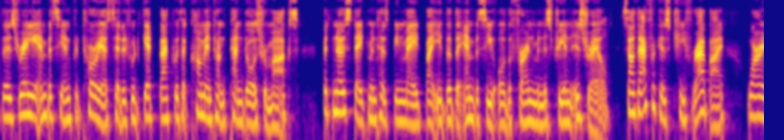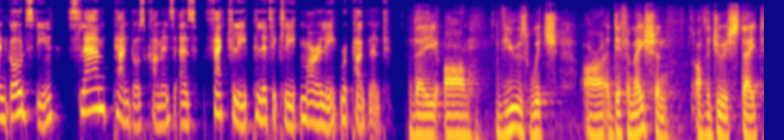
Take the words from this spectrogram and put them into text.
the Israeli embassy in Pretoria said it would get back with a comment on Pandor's remarks, but no statement has been made by either the embassy or the foreign ministry in Israel. South Africa's chief rabbi, Warren Goldstein, slammed Pandor's comments as factually, politically, morally repugnant. They are views which are a defamation of the Jewish state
